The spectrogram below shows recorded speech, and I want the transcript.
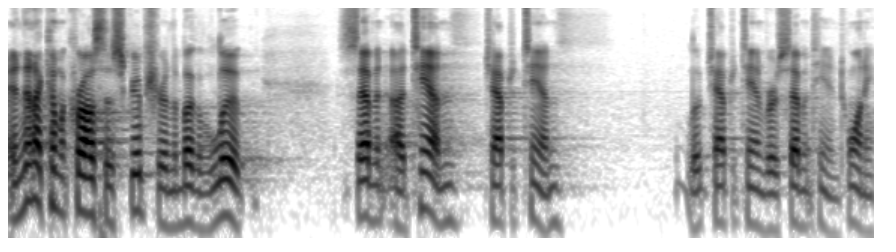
and then I come across the scripture in the book of Luke. 7, uh, 10, chapter 10, Luke chapter 10, verse 17 and 20.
